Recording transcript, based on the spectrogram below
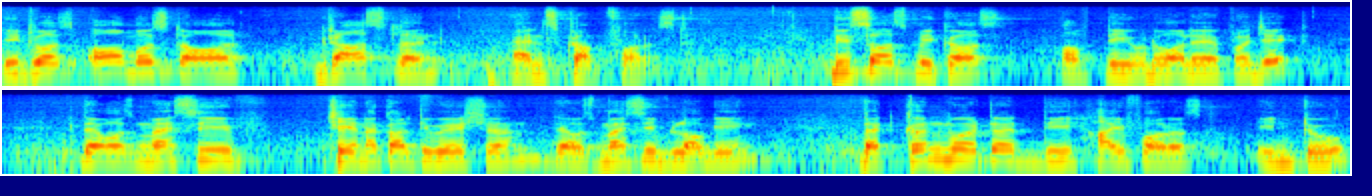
it was almost all grassland and scrub forest. This was because of the Udawala project there was massive chena cultivation, there was massive logging that converted the high forest into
